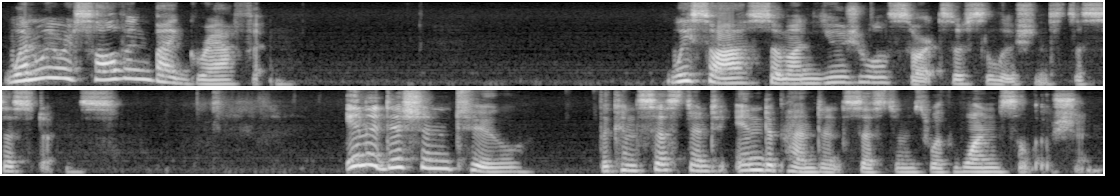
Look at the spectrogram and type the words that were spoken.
When we were solving by graphing, we saw some unusual sorts of solutions to systems. In addition to the consistent independent systems with one solution,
